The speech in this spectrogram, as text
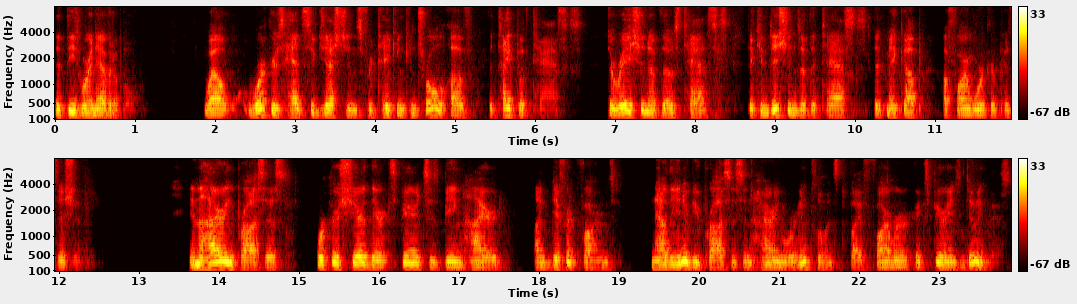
that these were inevitable, while workers had suggestions for taking control of the type of tasks, duration of those tasks, the conditions of the tasks that make up a farm worker position. In the hiring process, workers shared their experiences being hired on different farms and how the interview process and hiring were influenced by farmer experience doing this,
